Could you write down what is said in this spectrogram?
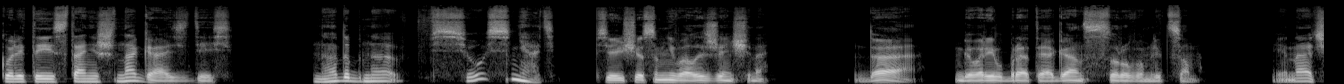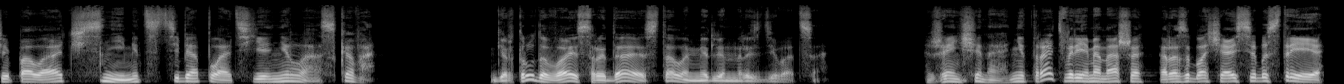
коли ты станешь нога здесь. Надобно все снять, все еще сомневалась женщина. Да, говорил брат Иоганн с суровым лицом. Иначе палач снимет с тебя платье неласково. Гертруда Вайс, рыдая, стала медленно раздеваться. «Женщина, не трать время наше, разоблачайся быстрее!»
